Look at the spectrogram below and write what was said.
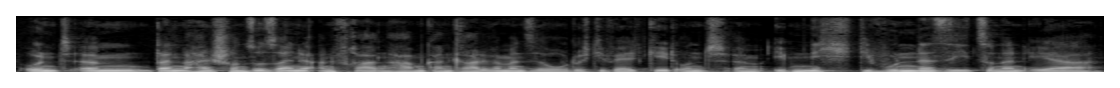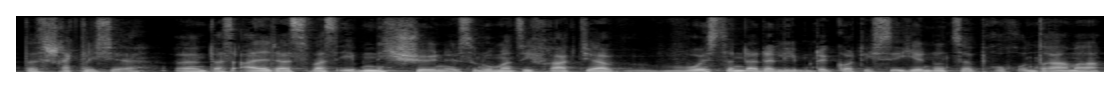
Und ähm, dann halt schon so seine Anfragen haben kann, gerade wenn man so durch die Welt geht und ähm, eben nicht die Wunder sieht, sondern eher das Schreckliche, äh, das all das, was eben nicht schön ist und wo man sich fragt, ja, wo ist denn da der liebende Gott? Ich sehe hier nur Zerbruch und Drama,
